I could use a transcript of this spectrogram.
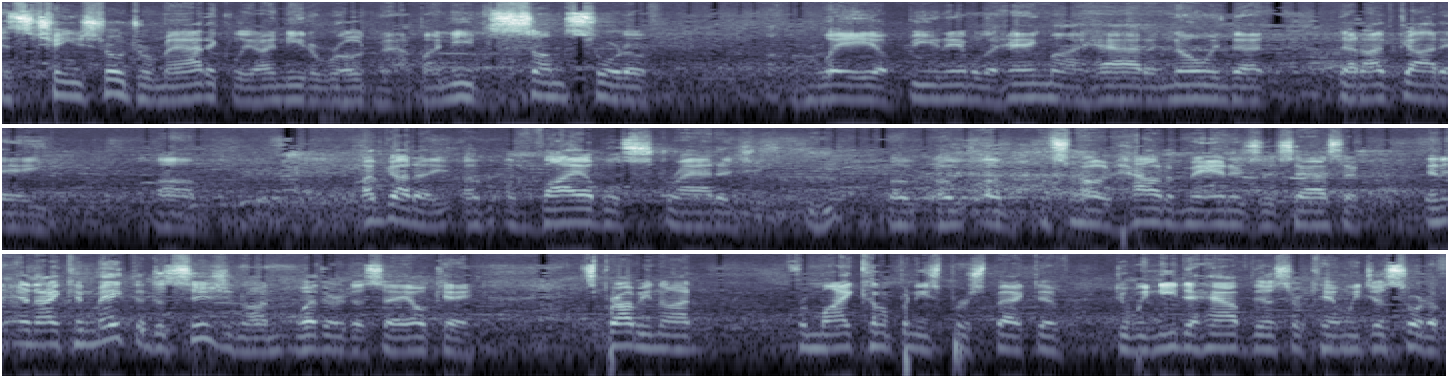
it's changed so dramatically. I need a roadmap. I need some sort of way of being able to hang my hat and knowing that that I've got a um, I've got a, a, a viable strategy mm-hmm. of, of, of, how to manage this asset, and, and I can make the decision on whether to say, okay, it's probably not from my company's perspective. Do we need to have this, or can we just sort of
